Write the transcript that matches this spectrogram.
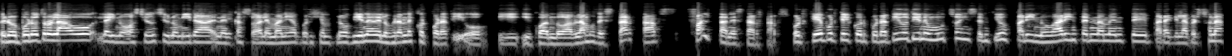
Pero por otro lado, la innovación, si uno mira en el caso de Alemania, por ejemplo, viene de los grandes corporativos. Y, cuando hablamos de startups, faltan startups. ¿Por qué? Porque el corporativo tiene muchos incentivos para innovar internamente, para que la persona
